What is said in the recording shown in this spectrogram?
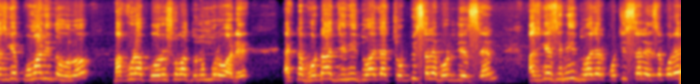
আজকে প্রমাণিত হলো বাঁকুড়া পৌরসভা দু নম্বর ওয়ার্ডে একটা ভোটার যিনি দু সালে ভোট দিয়ে এসছেন, আজকে তিনি দু সালে এসে পড়ে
